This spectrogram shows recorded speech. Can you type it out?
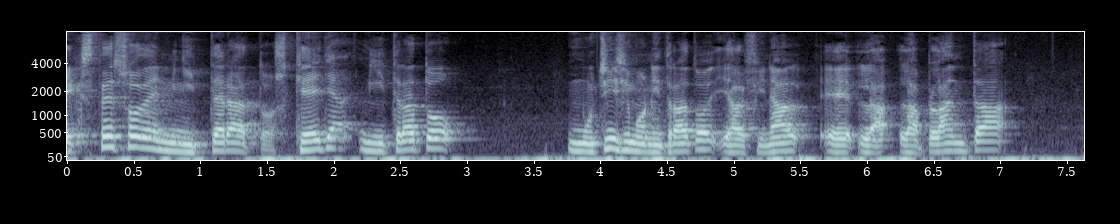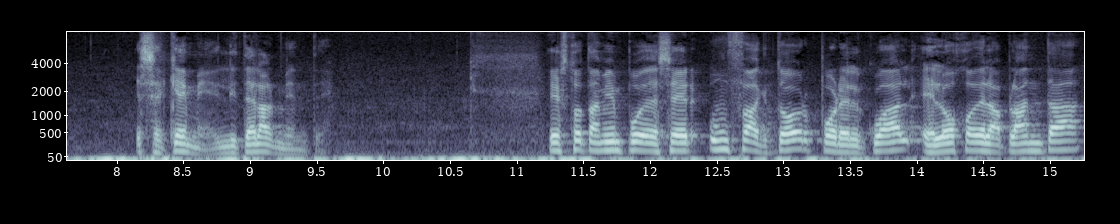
exceso de nitratos, que haya nitrato, muchísimo nitrato y al final eh, la, la planta se queme, literalmente. Esto también puede ser un factor por el cual el ojo de la planta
